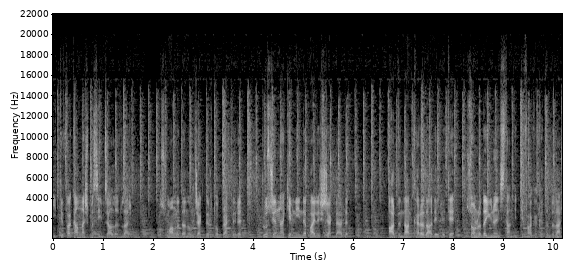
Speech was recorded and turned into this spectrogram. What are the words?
ittifak anlaşması imzaladılar. Osmanlı'dan alacakları toprakları Rusya'nın hakemliğinde paylaşacaklardı. Ardından Karadağ Devleti, sonra da Yunanistan ittifaka katıldılar.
